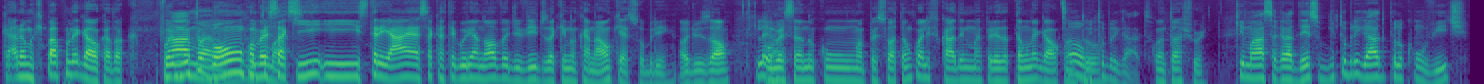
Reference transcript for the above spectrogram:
Caramba, que papo legal, Cadoca. Foi ah, muito mano, bom muito conversar massa. aqui e estrear essa categoria nova de vídeos aqui no canal, que é sobre audiovisual, conversando com uma pessoa tão qualificada e numa empresa tão legal quanto, oh, muito obrigado. quanto a Shure. Que massa, agradeço. Muito obrigado pelo convite.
